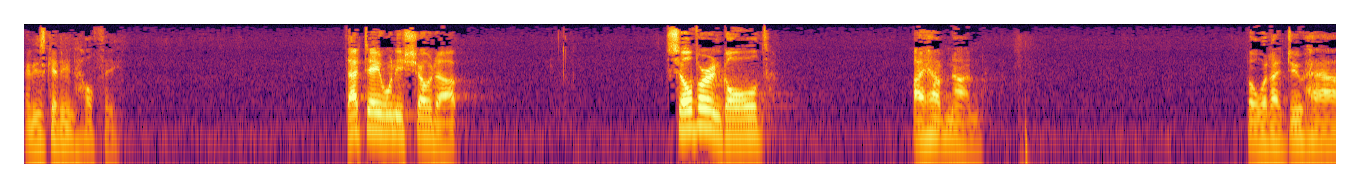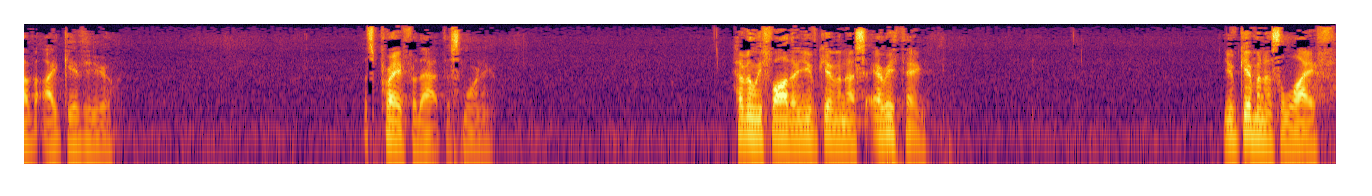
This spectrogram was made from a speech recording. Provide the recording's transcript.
and he's getting healthy. That day when he showed up, silver and gold I have none. But what I do have, I give you. Let's pray for that this morning. Heavenly Father, you've given us everything. You've given us life.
